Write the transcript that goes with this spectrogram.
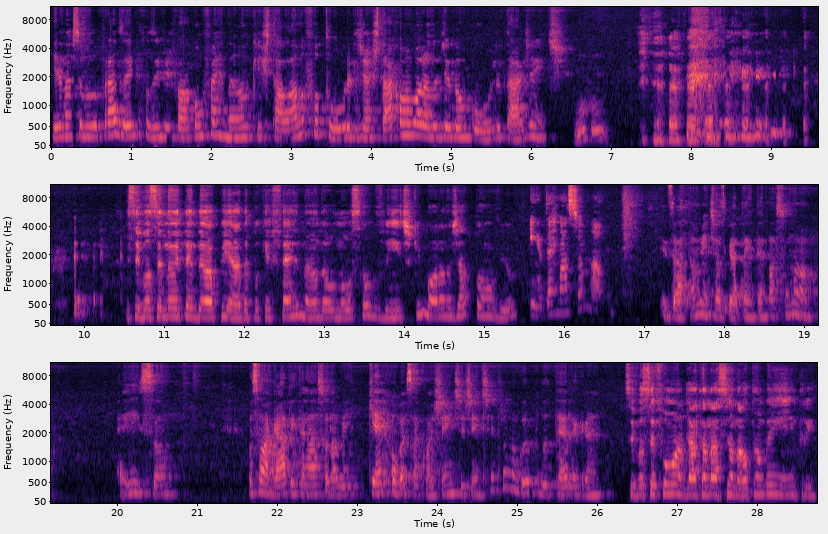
E nós temos o prazer, inclusive, de falar com o Fernando, que está lá no futuro. Ele já está comemorando o Dia do Orgulho, tá, gente? Uhul. e se você não entendeu a piada, é porque Fernando é o nosso ouvinte que mora no Japão, viu? Internacional. Exatamente, as gatas internacional. É isso. Você é uma gata internacional e quer conversar com a gente, gente? Entra no grupo do Telegram. Se você for uma gata nacional, também entre.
